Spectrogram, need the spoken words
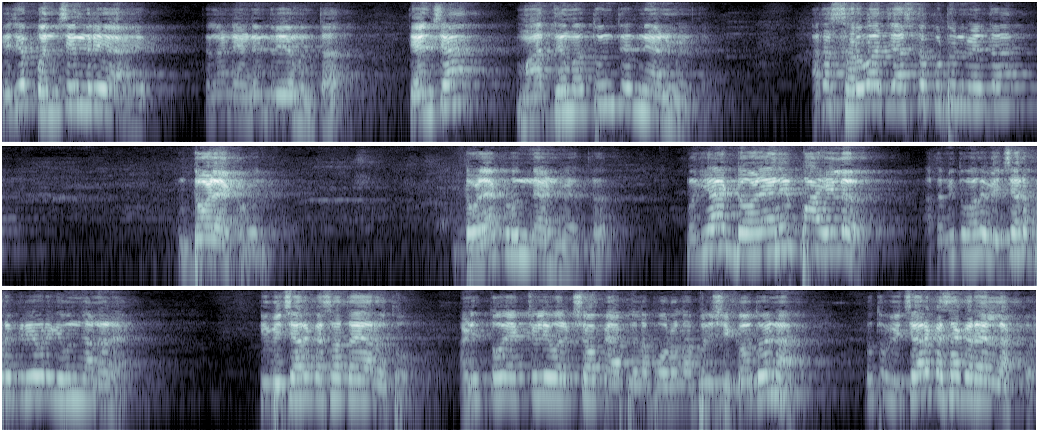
हे जे पंचेंद्रिय आहेत त्याला ज्ञानेंद्रिय म्हणतात. त्यांच्या माध्यमातून ते ज्ञान मिळतं. आता सर्वात जास्त कुठून मिळतं? डोळ्याकडून. डोळ्याकडून ज्ञान मिळतं. मग या डोळ्याने पाहिलं आता मी तुम्हाला विचार प्रक्रियेवर घेऊन जाणार आहे. की विचार कसा तयार होतो? आणि तो ऍक्च्युली वर्कशॉप आहे आपल्याला पोराला आपण शिकवतोय ना तर तो विचार कसा करायला लागतोय?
